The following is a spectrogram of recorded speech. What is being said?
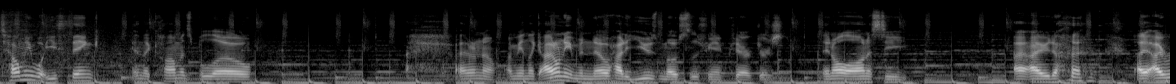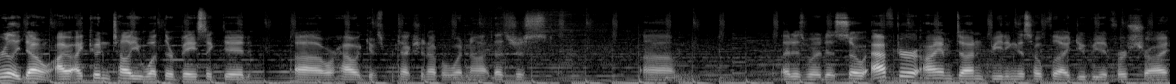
tell me what you think in the comments below. I don't know. I mean, like I don't even know how to use most of the Phoenix characters. In all honesty, I, I, I, I really don't. I, I couldn't tell you what their basic did uh, or how it gives protection up or whatnot. That's just, um, that is what it is. So after I am done beating this, hopefully I do beat it first try.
